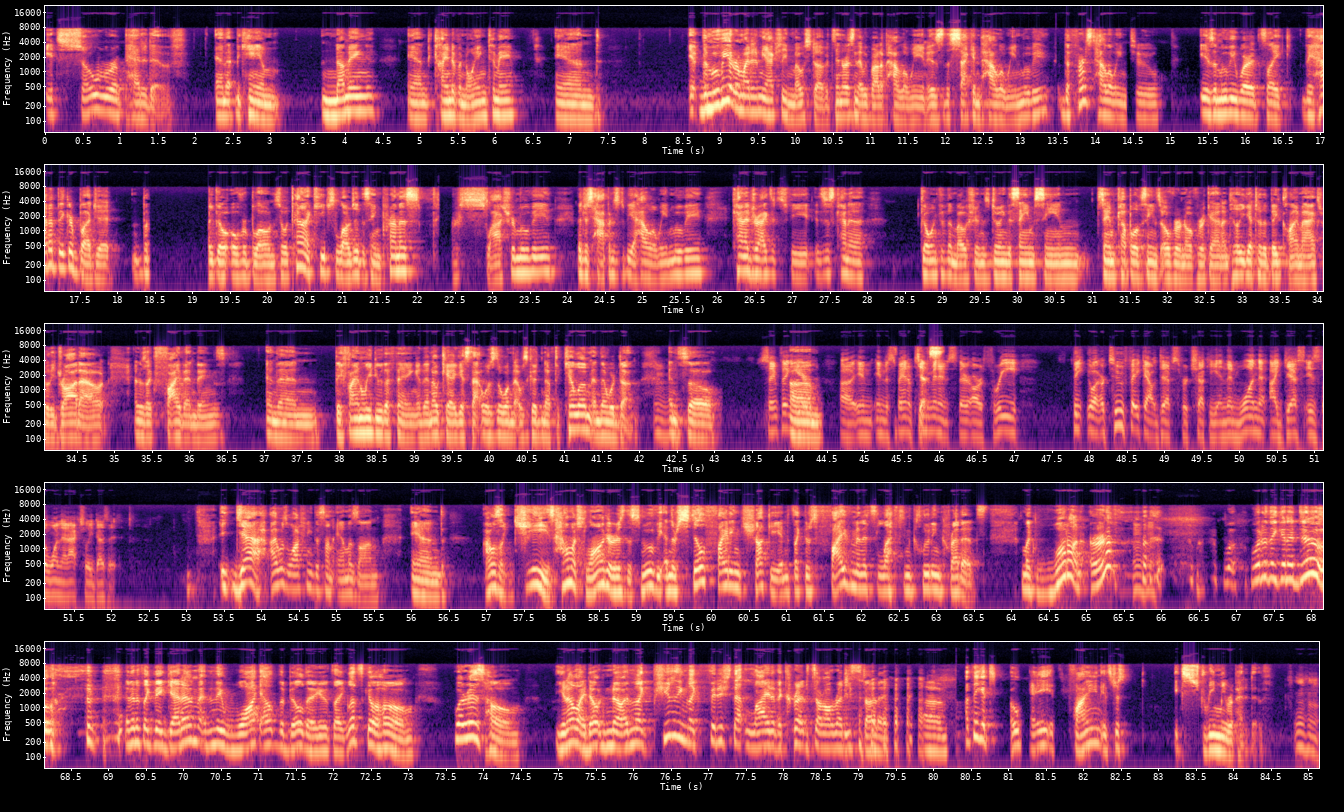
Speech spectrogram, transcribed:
it's so repetitive and it became numbing and kind of annoying to me. And it, the movie it reminded me actually most of, it's interesting that we brought up Halloween, is the second Halloween movie. The first Halloween 2 is a movie where it's like they had a bigger budget, but they go overblown. So it kind of keeps largely the same premise. Or slasher movie that just happens to be a Halloween movie. Kind of drags its feet. It's just kind of going through the motions, doing the same scene, same couple of scenes over and over again until you get to the big climax where they draw it out and there's like five endings. And then they finally do the thing, and then okay, I guess that was the one that was good enough to kill him, and then we're done. Mm-hmm. And so, same thing here. Um, uh, in in the span of ten yes. minutes, there are three, th- or two fake out deaths for Chucky, and then one that I guess is the one that actually does it. Yeah, I was watching this on Amazon, and I was like, geez, how much longer is this movie? And they're still fighting Chucky, and it's like there's five minutes left, including credits. I'm like, what on earth? Mm-hmm. what, are they gonna do? and then it's like they get him, and then they walk out the building, and it's like, let's go home. Where is home? You know, I don't know. And like, she doesn't even like finish that line, and the credits are already started. um, I think it's okay. It's fine. It's just extremely repetitive. Mm-hmm.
